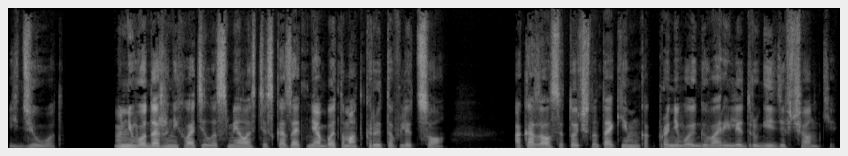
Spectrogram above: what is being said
Идиот. У него даже не хватило смелости сказать мне об этом открыто в лицо. оказался точно таким, как про него и говорили другие девчонки.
